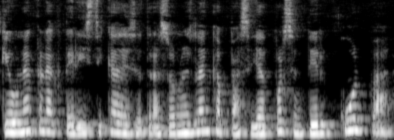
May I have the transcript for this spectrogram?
que una característica de ese trastorno es la incapacidad por sentir culpa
